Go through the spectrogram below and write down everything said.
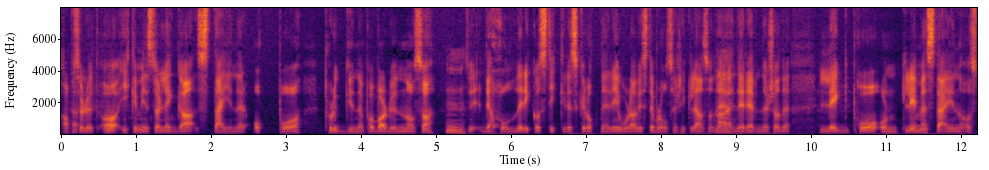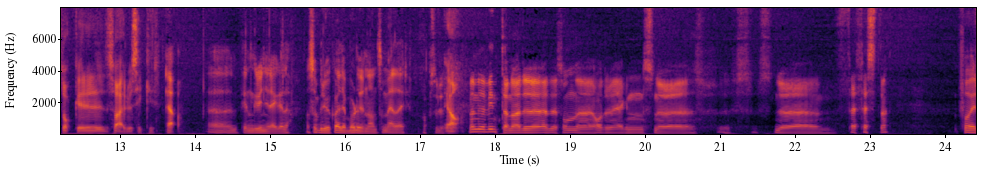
Absolutt. Og ikke minst å legge steiner oppå pluggene på bardunen også. Det holder ikke å stikre skrått ned i jorda hvis det blåser skikkelig. Altså, det, det revner. Så det, legg på ordentlig med stein og stokker, så er du sikker. Ja, en fin grunnregel. Og så bruk alle bardunene som er der. Absolutt. Ja. Men i vinteren, er det, er det sånn eh, Har du egen snø snøfeste For, for,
